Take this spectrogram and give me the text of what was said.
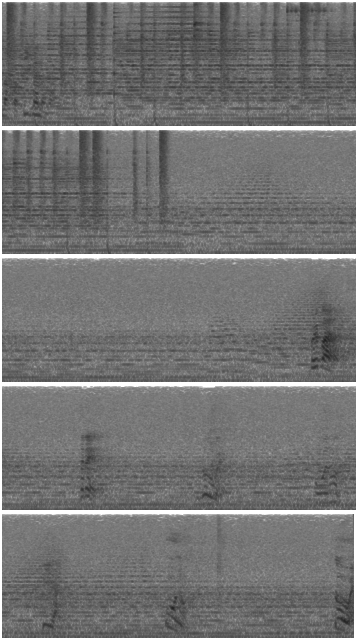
la fatiga en la mano. Prepara. 3, 2, 1, via. 1, 2,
